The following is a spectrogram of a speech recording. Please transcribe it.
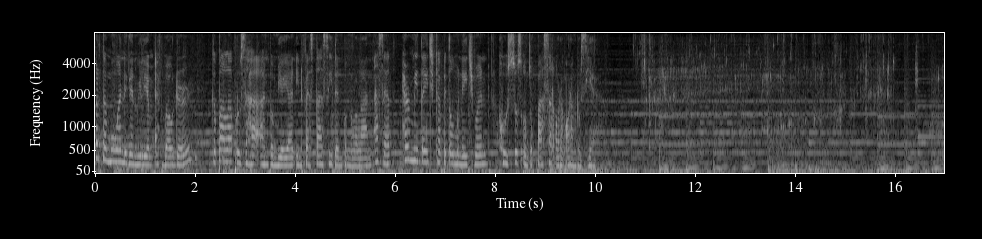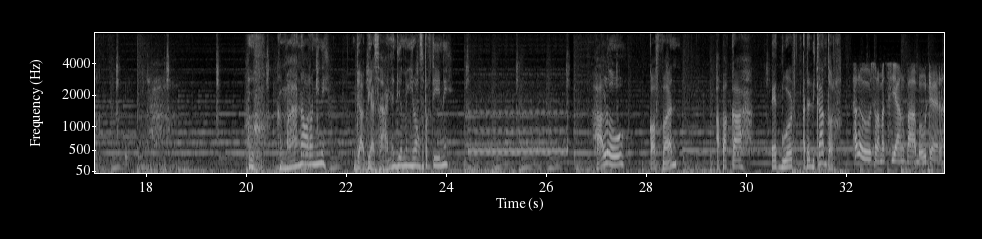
Pertemuan dengan William F. Bowder Kepala Perusahaan Pembiayaan Investasi dan Pengelolaan Aset Hermitage Capital Management khusus untuk pasar orang-orang Rusia. Huh, ke mana orang ini? Gak biasanya dia menghilang seperti ini. Halo, Kaufman. Apakah Edward ada di kantor? Halo, selamat siang Pak Bauder.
